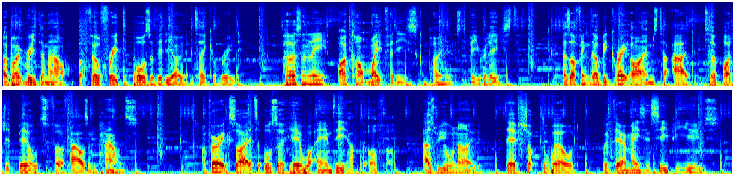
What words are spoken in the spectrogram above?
I won't read them out, but feel free to pause the video and take a read. Personally, I can't wait for these components to be released, as I think there'll be great items to add to budget builds for a thousand pounds. I'm very excited to also hear what AMD have to offer. As we all know, they've shocked the world with their amazing CPUs,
